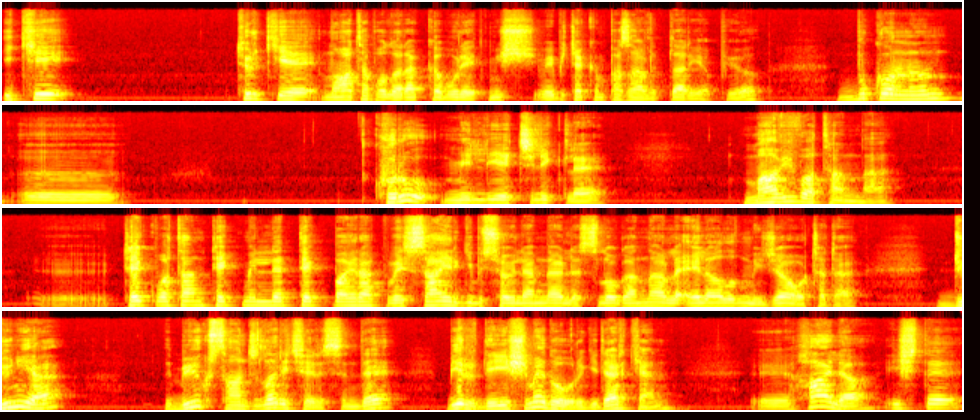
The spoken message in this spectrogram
İki, Türkiye muhatap olarak kabul etmiş ve bir takım pazarlıklar yapıyor. Bu konunun e, kuru milliyetçilikle, mavi vatanla, e, tek vatan, tek millet, tek bayrak vesaire gibi söylemlerle, sloganlarla ele alınmayacağı ortada. Dünya büyük sancılar içerisinde bir değişime doğru giderken e, hala işte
